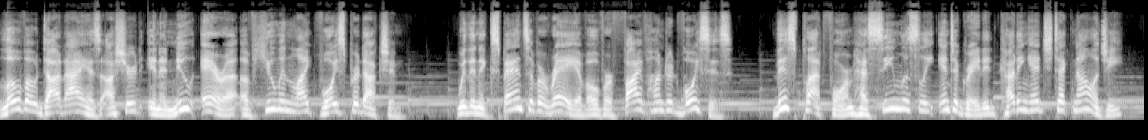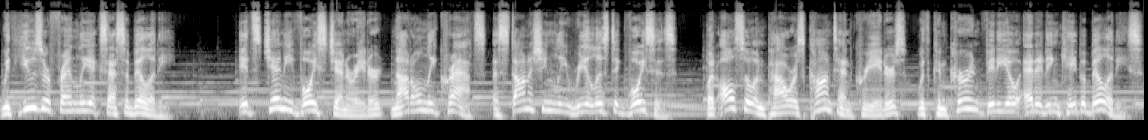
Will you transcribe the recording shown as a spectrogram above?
Lovo.ai has ushered in a new era of human-like voice production. With an expansive array of over 500 voices, this platform has seamlessly integrated cutting-edge technology with user-friendly accessibility. Its Genny voice generator not only crafts astonishingly realistic voices, but also empowers content creators with concurrent video editing capabilities.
